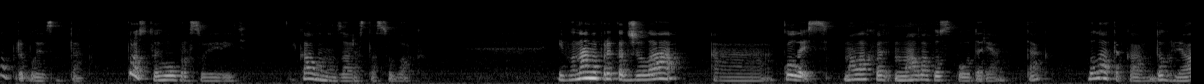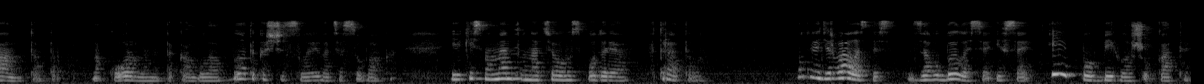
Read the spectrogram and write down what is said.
Ну, приблизно так. Просто його образ уявіть. Яка вона зараз та собака? І вона, наприклад, жила колись, мала мала господаря. так? Була така доглянута, так, накормлена така була, була така щаслива ця собака. І якийсь момент вона цього господаря втратила. От відірвалася десь, загубилася і все. І побігла шукати.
